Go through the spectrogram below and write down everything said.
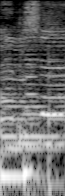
and sorry.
